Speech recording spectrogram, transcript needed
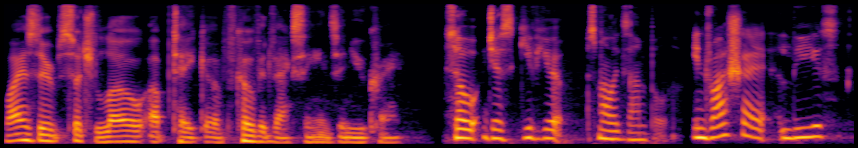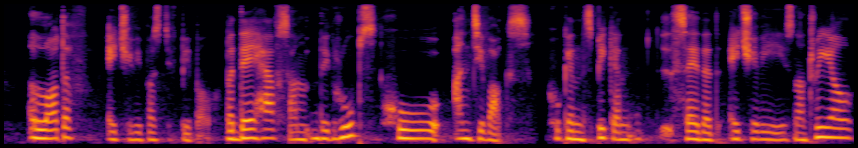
Why is there such low uptake of COVID vaccines in Ukraine? So just give you a small example. In Russia lives a lot of HIV positive people, but they have some the groups who anti-vax, who can speak and say that HIV is not real.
